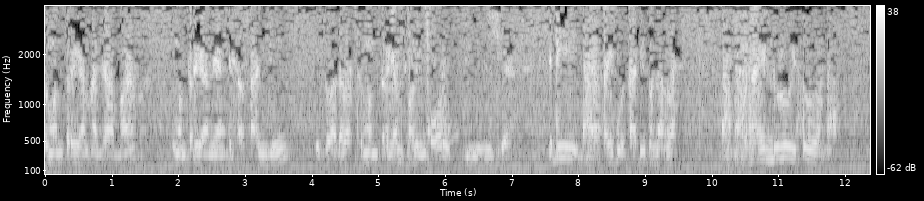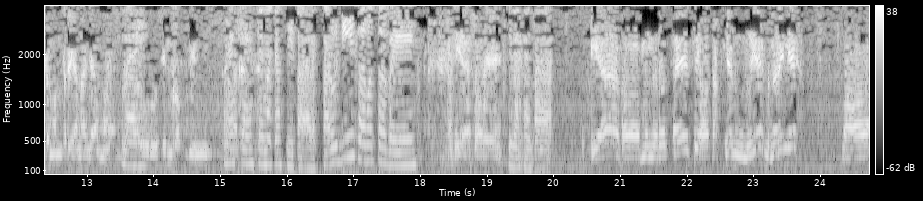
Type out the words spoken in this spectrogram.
Kementerian Agama Kementerian yang kita sanjung itu adalah kementerian paling korup di Indonesia. Jadi kata ibu tadi benarlah benahin dulu itu Kementerian Agama Baik. urusin rok ini. Oke, okay, terima kasih Pak Alex. Pak Rudi, selamat sore. Iya, sore. Silakan Pak. Iya, kalau menurut saya sih otaknya dulu ya, benerin ya. Mau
